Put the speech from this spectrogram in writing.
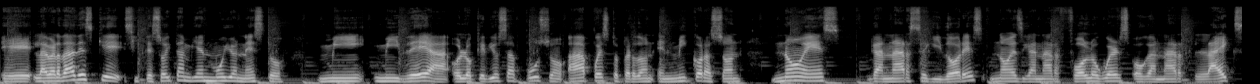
Eh, la verdad es que si te soy también muy honesto, mi, mi idea o lo que Dios ha, puso, ha puesto perdón, en mi corazón no es ganar seguidores, no es ganar followers o ganar likes,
